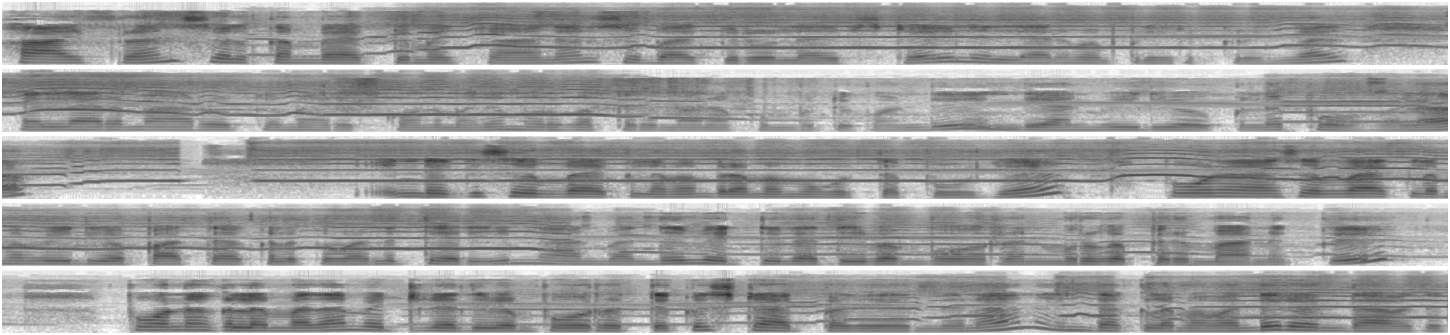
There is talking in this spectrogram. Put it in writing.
Hi friends welcome back to my channel Subha Kiru lifestyle எல்லோரும் எப்படி இருக்கிறீங்க எல்லாரும் ஆரோக்கியமாக இருக்கணும் வந்து முருகப்பெருமானை கும்பிட்டு கொண்டு இந்தியான் வீடியோக்குள்ளே போகலாம். இன்றைக்கு செவ்வாய்க்கிழமை பிரம்ம முகூர்த்த பூஜை. போன செவ்வாய்க்கிழமை வீடியோ பார்த்தாக்களுக்கு வந்து தெரியும் நான் வந்து வெற்றில தீபம் போடுறேன் முருகப்பெருமானுக்கு. போன கிழமை தான் வெற்றில தீபம் போடுறதுக்கு ஸ்டார்ட் பண்ணியிருந்தேன் இந்த கிழமை வந்து ரெண்டாவது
